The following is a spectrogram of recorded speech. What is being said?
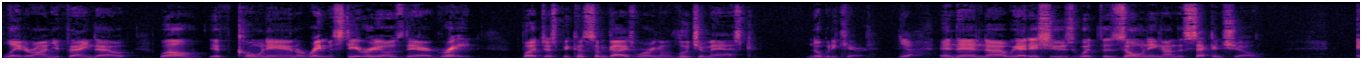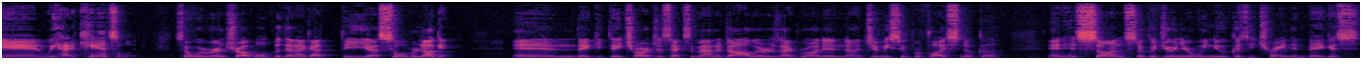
later on you find out, well, if Konnan or Rey Mysterio's there, great. But just because some guy's wearing a lucha mask, nobody cared. Yeah. And then uh, we had issues with the zoning on the second show, and we had to cancel it. So we were in trouble. But then I got the uh, Silver Nugget, and they they charged us X amount of dollars. I brought in uh, Jimmy Superfly Snuka and his son Snuka Jr. We knew because he trained in Vegas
